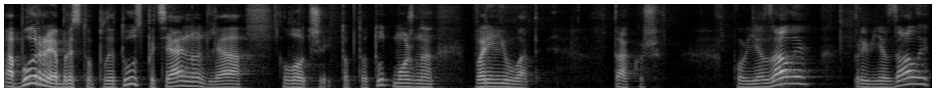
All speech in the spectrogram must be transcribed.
або ребристу плиту спеціально для лоджії. Тобто тут можна варіювати. Також пов'язали, прив'язали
